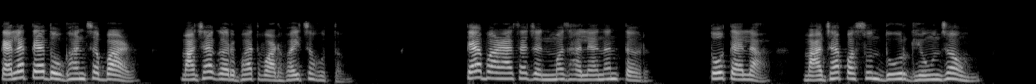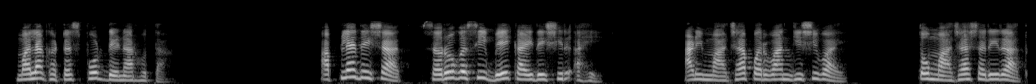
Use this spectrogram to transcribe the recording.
त्याला त्या दोघांचं बाळ माझ्या गर्भात वाढवायचं होतं. त्या बाळाचा जन्म झाल्यानंतर तो त्याला माझ्यापासून दूर घेऊन जाऊन मला घटस्फोट देणार होता. आपल्या देशात सरोगसी बेकायदेशीर आहे आणि माझ्या परवानगीशिवाय तो माझ्या शरीरात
